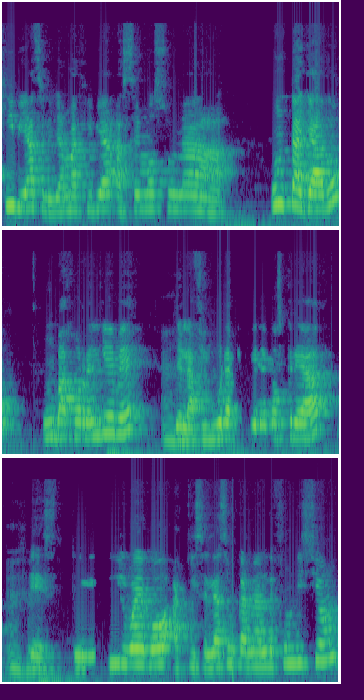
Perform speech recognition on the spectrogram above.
jibia, se le llama jibia, hacemos una, un tallado, un bajo relieve de la figura que queremos crear, este, y luego aquí se le hace un canal de fundición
